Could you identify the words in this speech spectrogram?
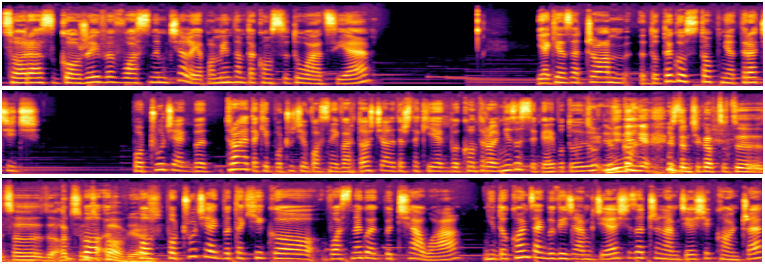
coraz gorzej we własnym ciele. Ja pamiętam taką sytuację, jak ja zaczęłam do tego stopnia tracić poczucie, jakby trochę takie poczucie własnej wartości, ale też takie jakby kontroli. Nie zasypiaj, bo to już... Nie, nie, nie. Jestem ciekaw, co ty, co, o czym po, ty powiesz. po, poczucie jakby takiego własnego jakby ciała, nie do końca jakby wiedziałam, gdzie ja się zaczynam, gdzie ja się kończę,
